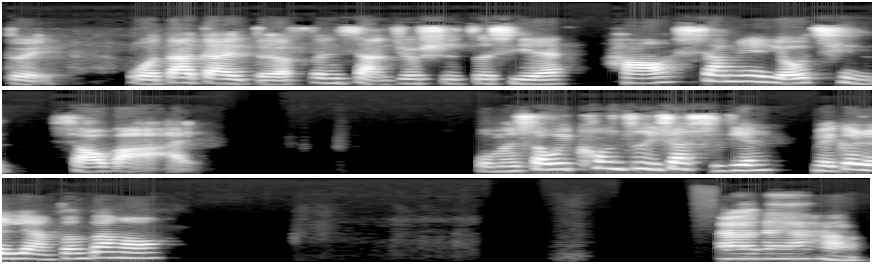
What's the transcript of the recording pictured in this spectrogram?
对我大概的分享就是这些。好，下面有请小柏，我们稍微控制一下时间，每个人两分半哦。Hello，大家好。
